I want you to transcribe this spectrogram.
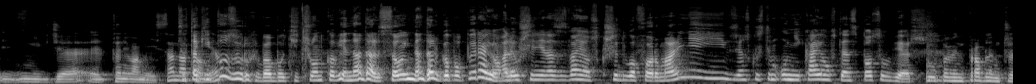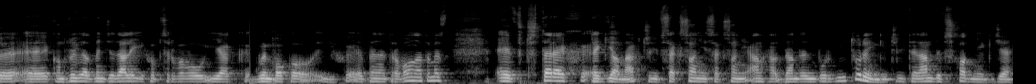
nigdzie e, to nie ma miejsca. To Natomiast... taki pozór chyba, bo ci członkowie nadal są i nadal go popierają, ale już się nie nazywają skrzydło formalnie i w związku z tym unikają w ten sposób, wiesz. Pewien problem, czy E, kontrwywiad będzie dalej ich obserwował i jak głęboko ich e, penetrował. Natomiast e, w czterech regionach, czyli w Saksonii, Saksonii, Anhalt, Brandenburgii i Turyngii, czyli te landy wschodnie, gdzie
